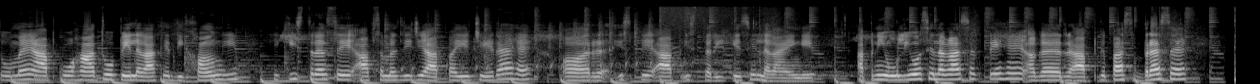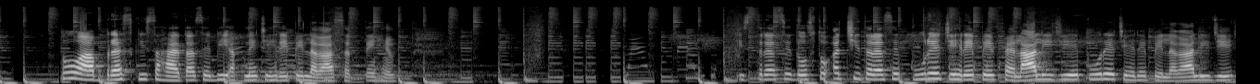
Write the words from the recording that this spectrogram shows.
तो मैं आपको हाथों पे लगा के दिखाऊँगी कि किस तरह से आप समझ लीजिए आपका ये चेहरा है और इस पर आप इस तरीके से लगाएँगे। अपनी उंगलियों से लगा सकते हैं। अगर आपके पास ब्रश है तो आप ब्रश की सहायता से भी अपने चेहरे पे लगा सकते हैं। इस तरह से दोस्तों, अच्छी तरह से पूरे चेहरे पे फैला लीजिए, पूरे चेहरे पे लगा लीजिए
